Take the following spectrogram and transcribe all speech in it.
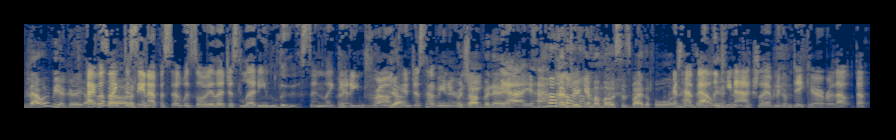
that would be a great. Episode. I would like to see an episode with Zoila just letting loose and like getting drunk Yeah. and just having her With like, Jean Yeah, yeah. them drinking mimosas by the pool, or and have something. Valentina actually having to come take care of her. That that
